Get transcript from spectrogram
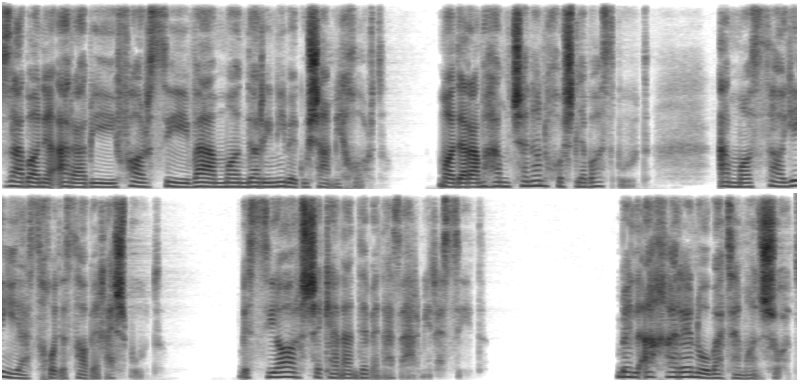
زبان عربی، فارسی و ماندارینی به گوشم می‌خورد. مادرم همچنان خوش لباس بود، اما سایه ای از خود سابقش بود. بسیار شکننده به نظر می رسید. بالاخره نوبتمان شد.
